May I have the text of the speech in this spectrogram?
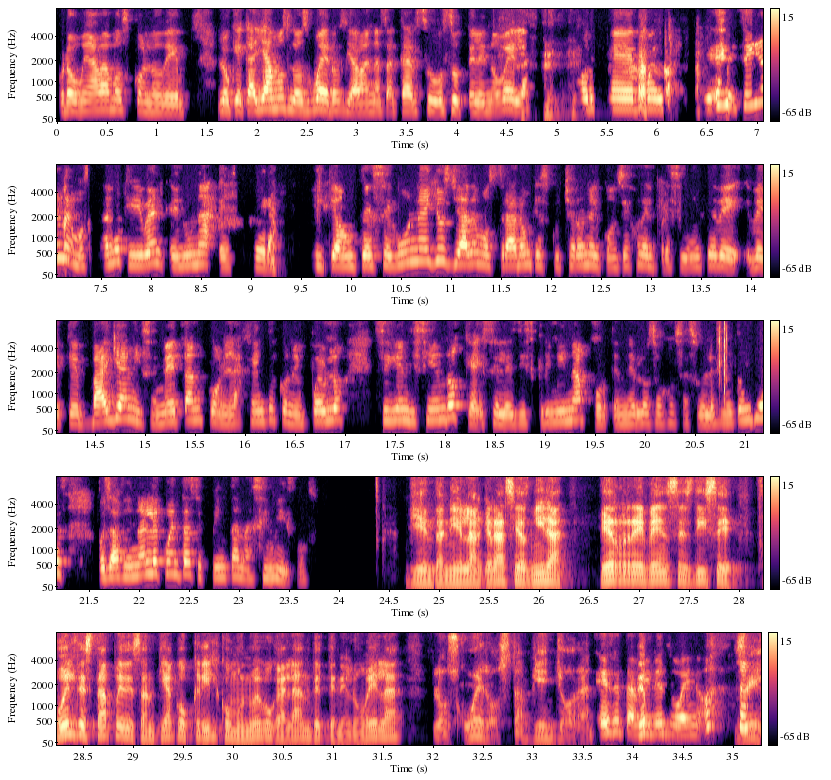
bromeábamos con lo de lo que callamos los güeros, ya van a sacar su, su telenovela, porque pues siguen demostrando que viven en una espera y que aunque según ellos ya demostraron que escucharon el consejo del presidente de, de, que vayan y se metan con la gente, con el pueblo, siguen diciendo que se les discrimina por tener los ojos azules. Entonces, pues a final de cuentas se pintan a sí mismos. Bien, Daniela, gracias. Mira, R. Vences dice, fue el destape de Santiago Krill como nuevo galán de telenovela, Los güeros también lloran. Ese también es bueno. Sí,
